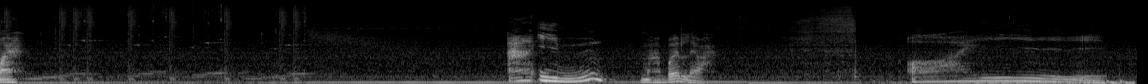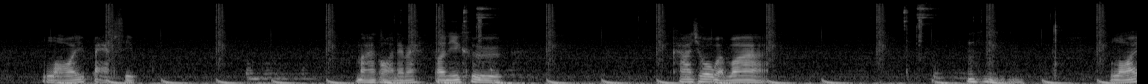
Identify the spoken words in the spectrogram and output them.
มาอาอินมาเบิ้ลเลยว่ะ 180 มาก่อนได้ไหม ตอนนี้คือ ค่าโชคแบบว่าร้อย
